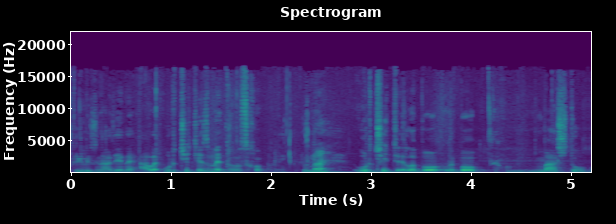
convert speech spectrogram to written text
príliš nádejné, ale určite sme toho schopní. Sme? Určite, lebo, lebo máš, tu,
